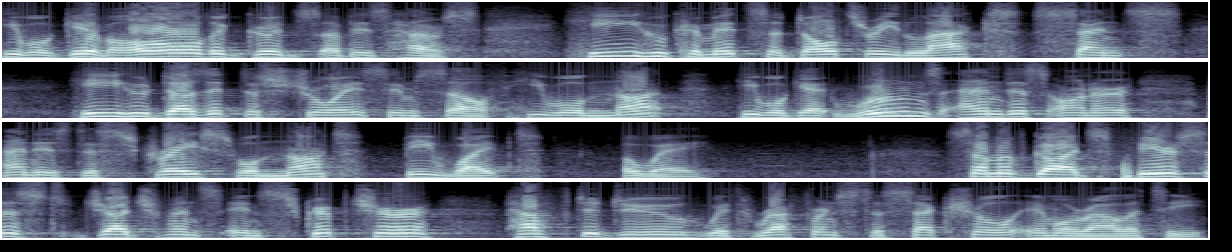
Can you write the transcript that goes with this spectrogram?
He will give all the goods of his house. He who commits adultery lacks sense. He who does it destroys himself. He will not, he will get wounds and dishonor, and his disgrace will not be wiped away. Some of God's fiercest judgments in Scripture have to do with reference to sexual immorality.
